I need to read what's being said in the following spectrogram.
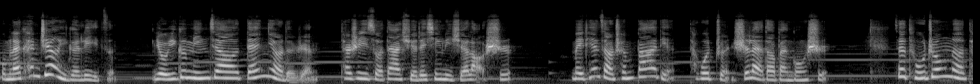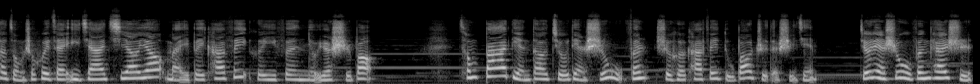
我们来看这样一个例子：有一个名叫 Daniel 的人，他是一所大学的心理学老师。每天早晨八点，他会准时来到办公室。在途中呢，他总是会在一家七幺幺买一杯咖啡和一份《纽约时报》。从八点到九点十五分是喝咖啡读报纸的时间。九点十五分开始，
